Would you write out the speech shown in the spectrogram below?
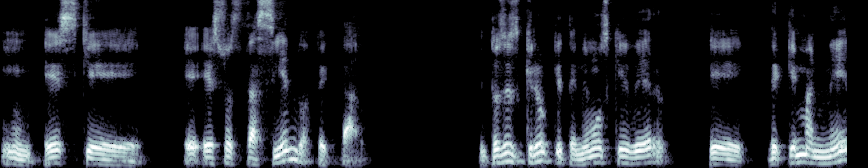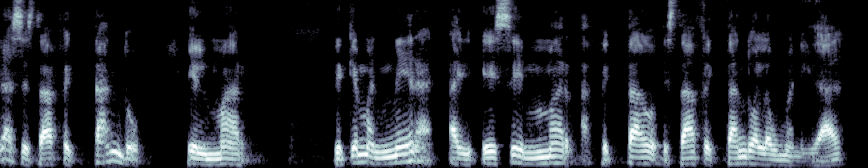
mm, es que eh, eso está siendo afectado. Entonces creo que tenemos que ver eh, de qué manera se está afectando el mar, de qué manera ese mar afectado está afectando a la humanidad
